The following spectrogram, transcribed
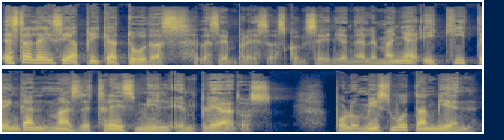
Esta ley se aplica a todas las empresas con sede en Alemania y que tengan más de 3.000 empleados. Por lo mismo, también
